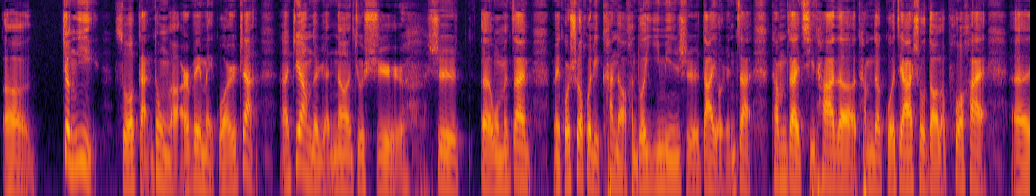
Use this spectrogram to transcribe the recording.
呃正义。所感动了而为美国而战，那这样的人呢，就是是呃，我们在美国社会里看到很多移民是大有人在，他们在其他的他们的国家受到了迫害，呃，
